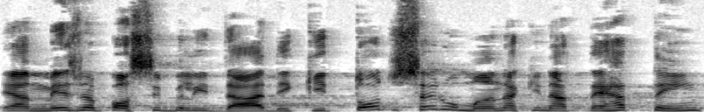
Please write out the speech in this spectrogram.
é a mesma possibilidade que todo ser humano aqui na terra tem.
